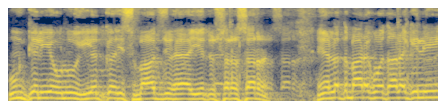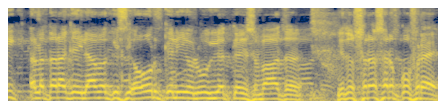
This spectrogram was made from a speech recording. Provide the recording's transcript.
ان کے لیے الوحیت کا اس بات جو ہے یہ تو سراسر یعنی اللہ تبارک و تعالیٰ کے لیے اللہ تعالیٰ کے علاوہ کسی اور کے لیے الوحیت کا اس بات یہ تو سراسر کفر ہے،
